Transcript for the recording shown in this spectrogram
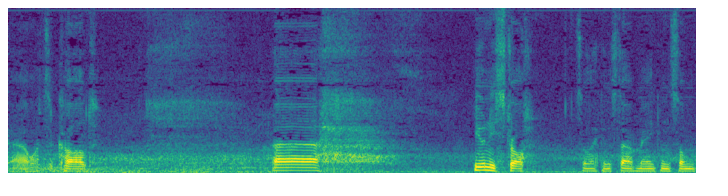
uh, what's it called? Uh, unistrut so I can start making some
